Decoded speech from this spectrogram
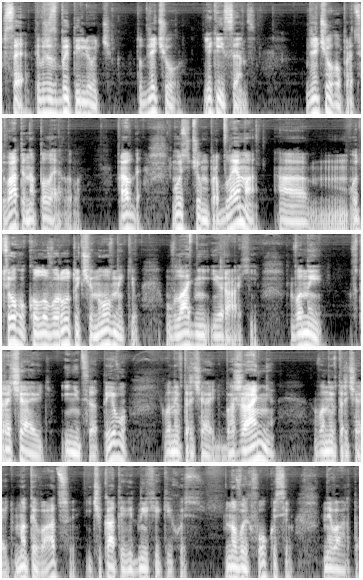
все, ти вже збитий льотчик, то для чого? Який сенс? Для чого працювати наполегливо? Правда? Ось в чому проблема а, оцього коловороту чиновників у владній ієрархії. Вони втрачають ініціативу, вони втрачають бажання, вони втрачають мотивацію і чекати від них якихось нових фокусів не варто.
